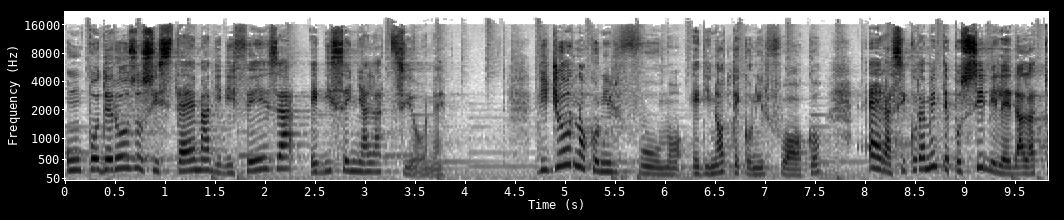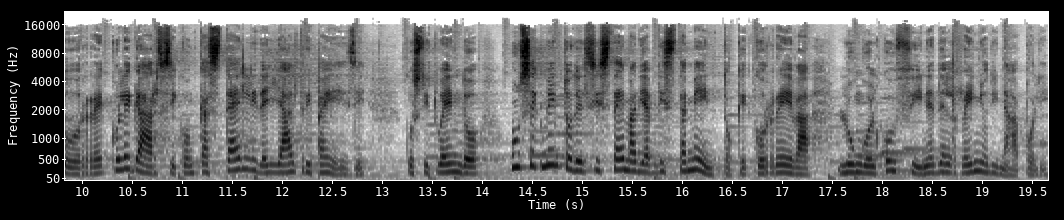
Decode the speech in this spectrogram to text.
Un poderoso sistema di difesa e di segnalazione. Di giorno con il fumo e di notte con il fuoco era sicuramente possibile dalla torre collegarsi con castelli degli altri paesi, costituendo un segmento del sistema di avvistamento che correva lungo il confine del Regno di Napoli.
